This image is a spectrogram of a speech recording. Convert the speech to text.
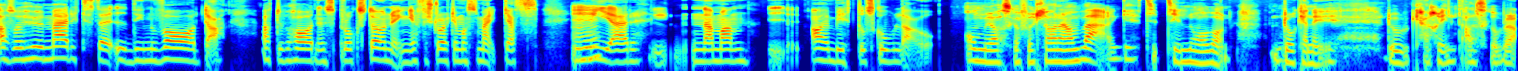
alltså, hur märks det i din vardag att du har en språkstörning? Jag förstår att det måste märkas Mm. mer när man i arbete och skola. Och, Om jag ska förklara en väg typ till någon, då kan det då kanske det inte alls gå bra.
